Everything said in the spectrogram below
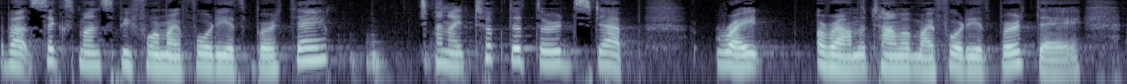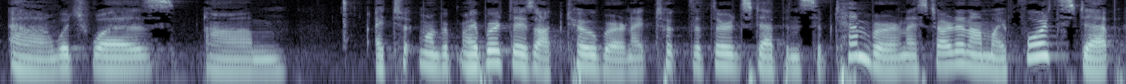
about six months before my 40th birthday, and I took the third step right around the time of my 40th birthday, uh, which was. Um, I took my, my birthday is October, and I took the third step in September, and I started on my fourth step.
